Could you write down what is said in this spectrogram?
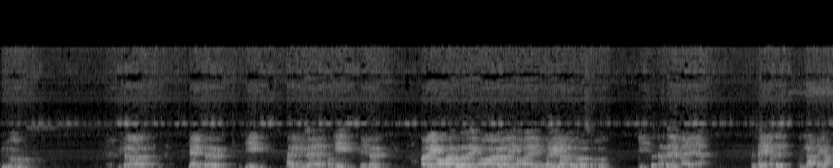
Bintang apa? Cancer. Okey. Hari ni macam Okey, cancer. Pak tengok, bagus tak tengok. Ha, kalau tengok maknanya bukan dia hilang pada horoskop tu. Okey, so katanya maknanya percaya pada hilang ke hilang.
